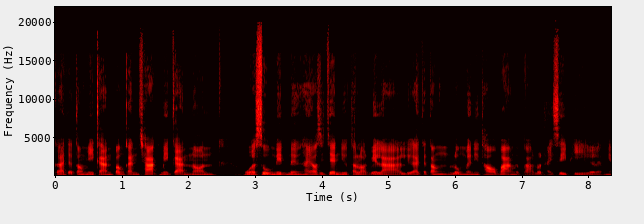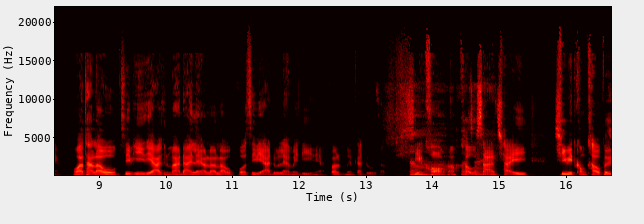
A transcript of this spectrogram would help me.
ก็อาจจะต้องมีการป้องกันชัก มีการนอนหัวสูงนิดนึงให้ออกซิเจนอยู่ตลอดเวลา หรืออาจจะต้องลงแมนิทัลบ้างหรือเปล่าลด ICP หรืออะไรเงี้ยเพราะว่าถ้าเรา CPTR ขึ้นมาได้แล้ว แล้วเราโพส CPR ดูแลไม่ดีเนี่ยก็เหมือนกับดูแบบเสียของเนาะอ่าเขาเข้าใจอุตสาห์ใช้ชีวิตของเขาเพื่อ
